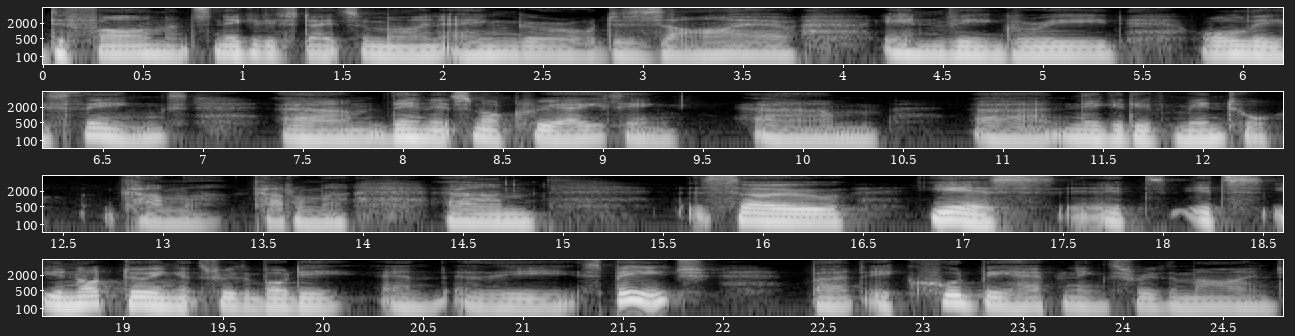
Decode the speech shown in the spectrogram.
defilements, negative states of mind, anger or desire, envy, greed, all these things, um, then it's not creating um, uh, negative mental karma. karma. Um, so yes, it's it's you're not doing it through the body and the speech, but it could be happening through the mind.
